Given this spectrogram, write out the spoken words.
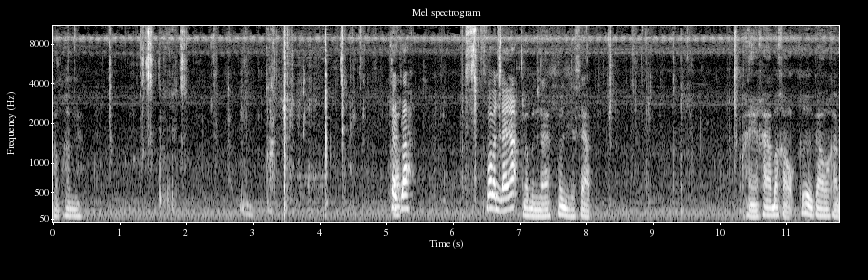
ครับข้ามนะเผ็ดปะว่ามันได้ละแล้วมันนะมันจะแซ่บหายค่าบะเขาคือเก่าครับ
